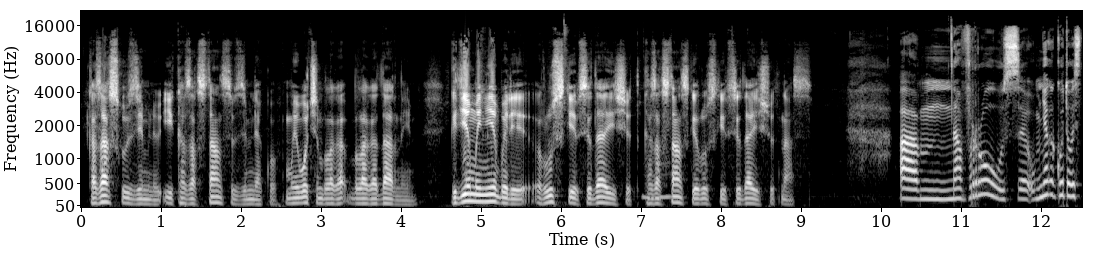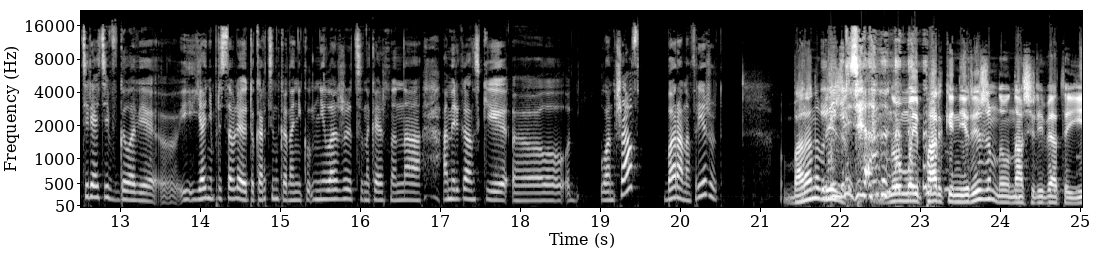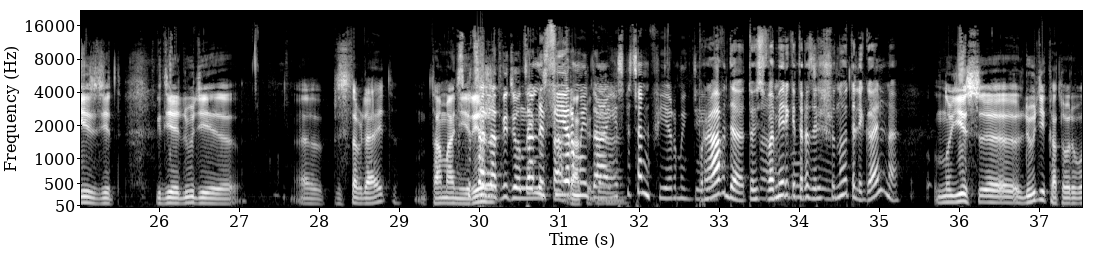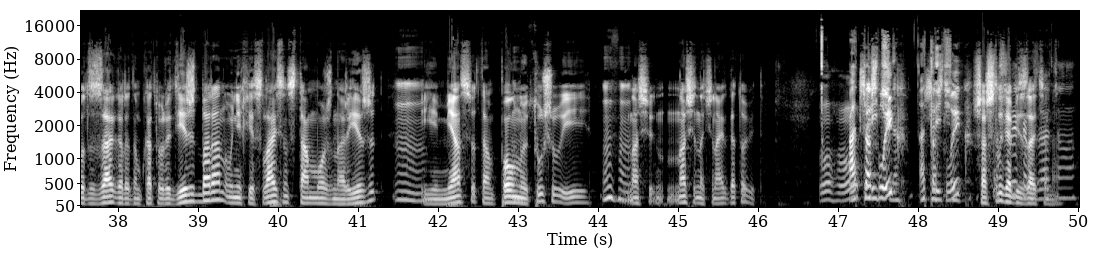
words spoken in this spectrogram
казахскую землю и казахстанцев, земляков. Мы очень блага- благодарны им. Где мы не были, русские всегда ищут, казахстанские русские всегда ищут нас. А, Навруз, у меня какой-то вот стереотип в голове. Я не представляю эту картинку, она не, не ложится, на, конечно, на американский э, ландшафт. Баранов режут? Баранов Или режем. нельзя? Но мы парки не режем, но наши ребята ездят, где люди э, представляют, там они Специально режут. отведенные места. фермы, Да, да, есть специальные фермы, где... Правда? То есть Да, в Америке это ну, где- разрешено, это легально? Но есть э, люди, которые вот за городом, которые держат баран, у них есть лайсенс, там можно режет, и мясо, там полную тушу, и наши, наши начинают готовить. Мгм. Отлично, Шашлык. отлично. Шашлык. Шашлык, обязательно.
